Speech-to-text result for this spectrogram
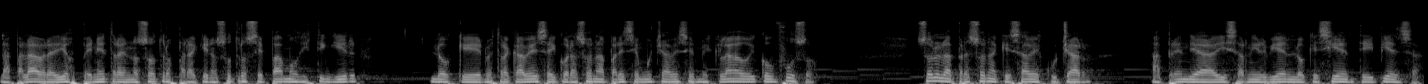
la palabra de Dios penetra en nosotros para que nosotros sepamos distinguir lo que en nuestra cabeza y corazón aparece muchas veces mezclado y confuso. Solo la persona que sabe escuchar aprende a discernir bien lo que siente y piensa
